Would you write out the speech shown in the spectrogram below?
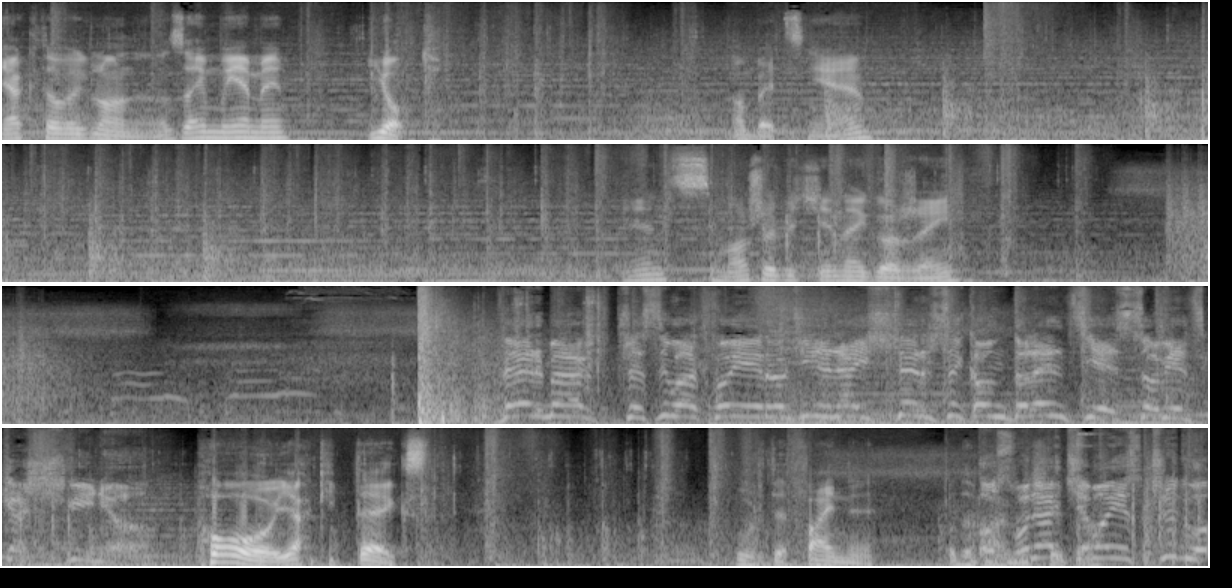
Jak to wygląda? No, zajmujemy J. Obecnie. Więc może być nie najgorzej. Wehrmacht przesyła twojej rodzinie najszczersze kondolencje, sowiecka świnio! O, jaki tekst. Kurde, fajny. Podoba mi się Osłaniajcie to. moje skrzydło!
